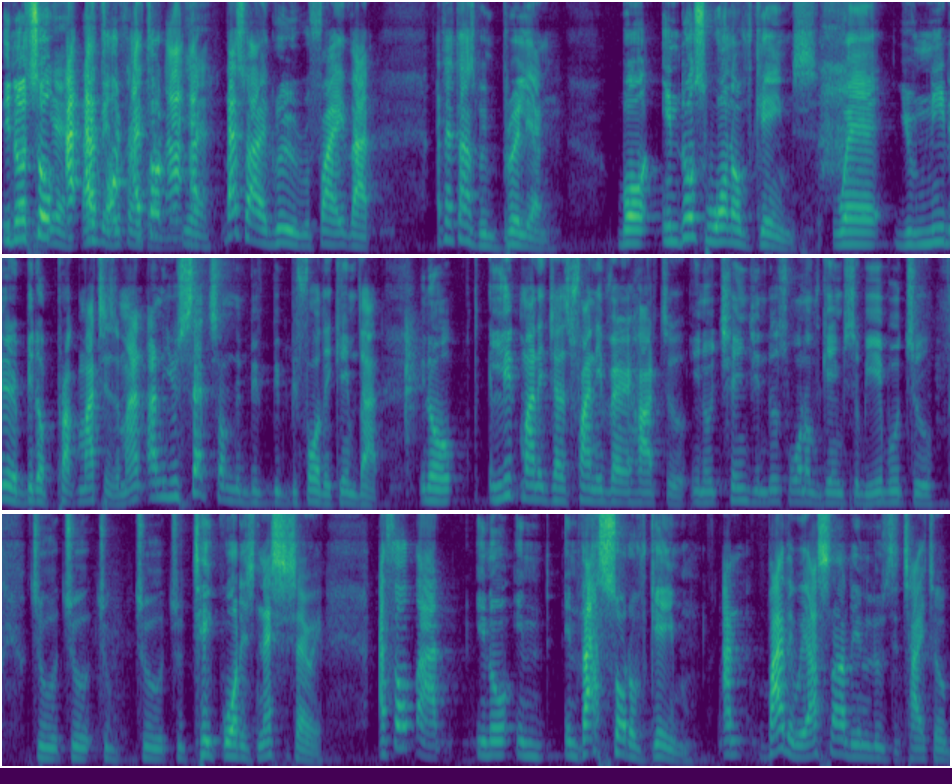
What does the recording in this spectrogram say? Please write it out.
You know, so Yeah, I, I that'd be a thought, I thought. I, I, that's why I agree with Rufai that Arteta has been brilliant. But in those one-off games where you needed a bit of pragmatism, and, and you said something be, be- before they came that you know elite managers find it very hard to you know change in those one-off games to be able to to to to to to take what is necessary. I thought that you know in in that sort of game. And by the way, Arsenal didn't lose the title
